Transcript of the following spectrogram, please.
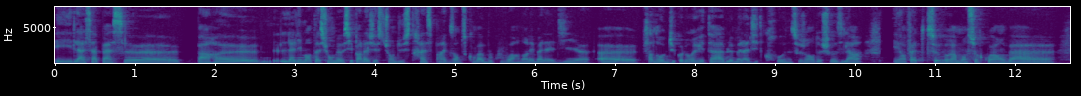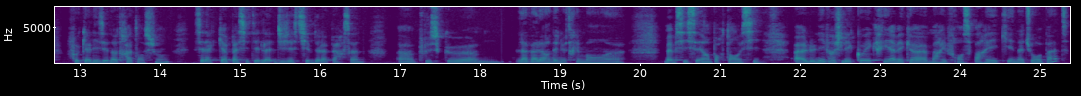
Et là, ça passe euh, par euh, l'alimentation, mais aussi par la gestion du stress, par exemple, ce qu'on va beaucoup voir dans les maladies, euh, syndrome du côlon irritable, maladie de Crohn, ce genre de choses-là. Et en fait, ce vraiment sur quoi on va focaliser notre attention, c'est la capacité digestive de la personne, plus que la valeur des nutriments, même si c'est important aussi. le livre, je l'ai coécrit avec Marie-France Paris, qui est naturopathe.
